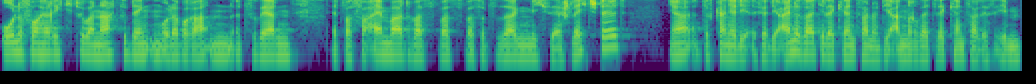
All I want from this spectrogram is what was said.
ohne vorher richtig drüber nachzudenken oder beraten äh, zu werden, etwas vereinbart, was, was, was sozusagen mich sehr schlecht stellt. Ja, das kann ja die, ist ja die eine Seite der Kennzahl und die andere Seite der Kennzahl ist eben,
